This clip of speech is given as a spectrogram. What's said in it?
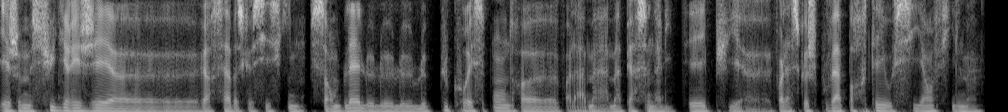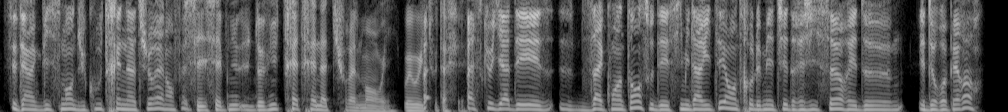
et je me suis dirigé vers ça parce que c'est ce qui me semblait le, le, le plus correspondre, voilà, à ma, ma, personnalité. Et puis voilà, ce que je pouvais apporter aussi en film. C'était un glissement du coup très naturel en fait. C'est devenu très très naturellement, oui. Oui, oui, tout à fait. Parce qu'il y a des accointances ou des similarités entre le métier de régisseur et de, et de repéreur?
